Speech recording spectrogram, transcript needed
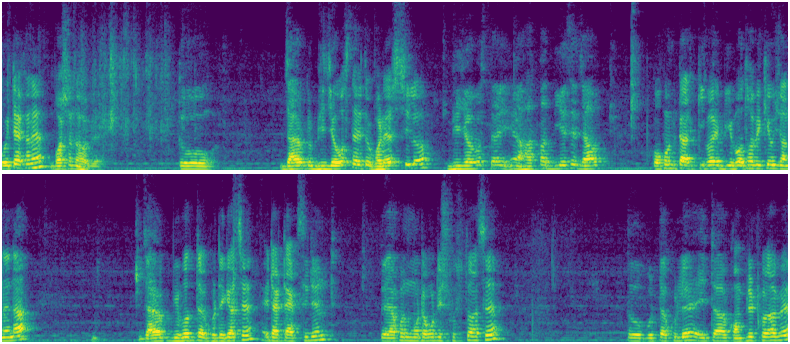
ওইটা এখানে বসানো হবে। তো যাই হোক, ভিজে অবস্থায় তো ঘরে এসেছিল, ভিজে অবস্থায় হাত পা দিয়েছে যাও কখন কার কীভাবে বিপদ হবে কেউ জানে না। যাই হোক, বিপদটা ঘটে গেছে, এটা একটা অ্যাক্সিডেন্ট তো এখন মোটামুটি সুস্থ আছে। তো বুটটা খুলে এইটা কমপ্লিট করা হবে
